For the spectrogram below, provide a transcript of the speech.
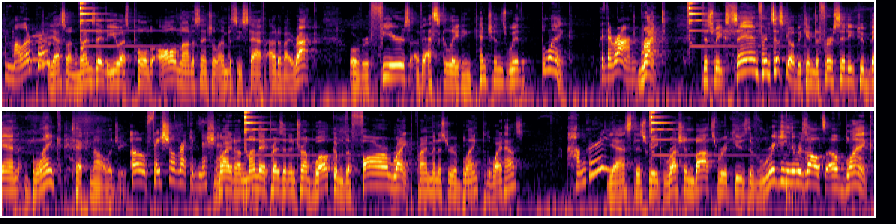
The Mueller probe? Yes, on Wednesday, the U.S. pulled all non essential embassy staff out of Iraq over fears of escalating tensions with blank. With Iran. Right. This week, San Francisco became the first city to ban blank technology. Oh, facial recognition. Right, on Monday, President Trump welcomed the far right Prime Minister of blank to the White House. Hungary? Yes, this week, Russian bots were accused of rigging the results of blank.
